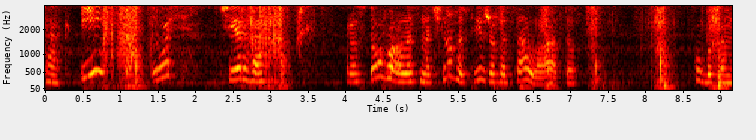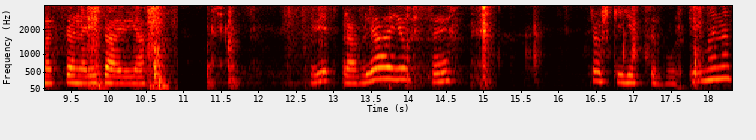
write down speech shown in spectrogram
Так, і ось черга простого, але смачного свіжого салату. Кубиками все нарізаю я. Відправляю все. Трошки є цибульки в мене.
